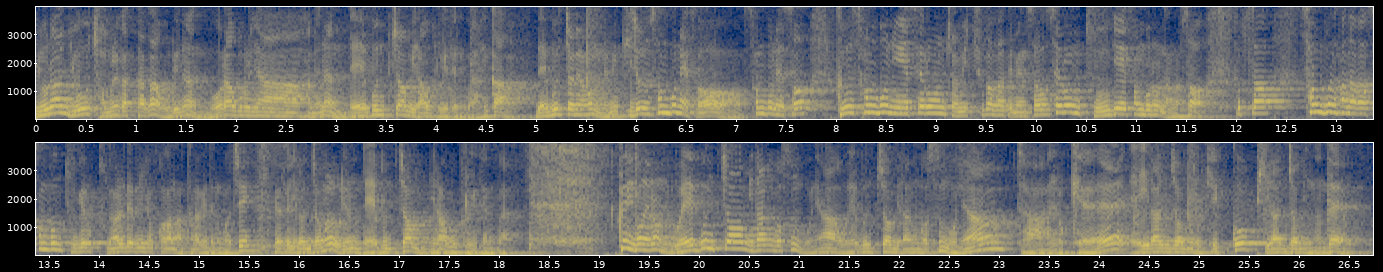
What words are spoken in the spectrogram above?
요런 요 점을 갖다가 우리는 뭐라 부르냐 하면은 내분점이라고 부르게 되는 거야. 그러니까 내분점이라고 하면 뭐냐면 기존 선분에서 선분에서 그 선분 위에 새로운 점이 추가가 되면서 새로운 두 개의 선분으로 나눠서 흡사 선분 하나가 선분 두 개로 분할되는 효과가 나타나게 되는 거지. 그래서 이런 점을 우리는 내분점이라고 부르게 되는 거야. 그 이번에는 외분점이라는 것은 뭐냐? 외분점이라는 것은 뭐냐? 자, 이렇게 A라는 점이 이렇게 있고 B라는 점이 있는데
